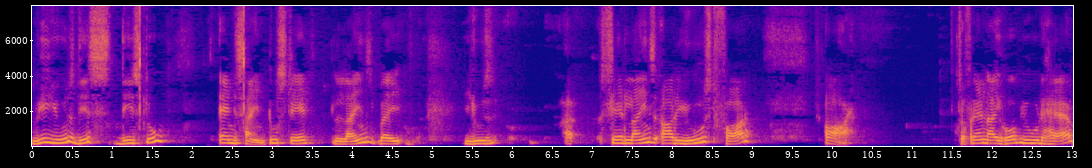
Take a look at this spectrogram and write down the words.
we use this these two end sign two straight lines by use uh, straight lines are used for r so friend i hope you would have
